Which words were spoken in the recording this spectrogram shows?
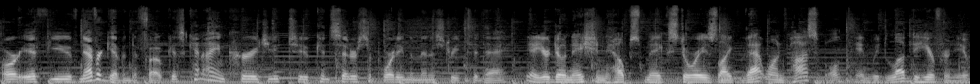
or if you've never given to Focus, can I encourage you to consider supporting the ministry today? Yeah, your donation helps make stories like that one possible, and we'd love to hear from you.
